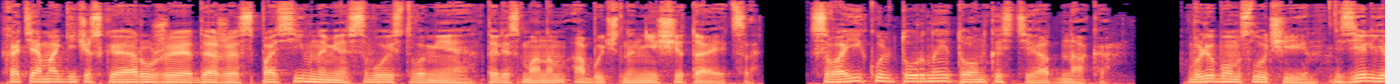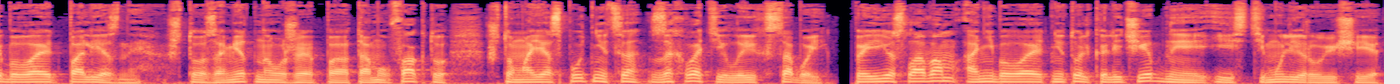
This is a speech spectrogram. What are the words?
Хотя магическое оружие даже с пассивными свойствами талисманом обычно не считается. Свои культурные тонкости, однако. В любом случае, зелья бывают полезны, что заметно уже по тому факту, что моя спутница захватила их с собой. По ее словам, они бывают не только лечебные и стимулирующие,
